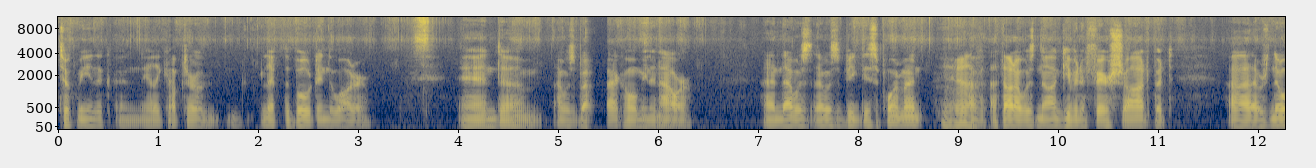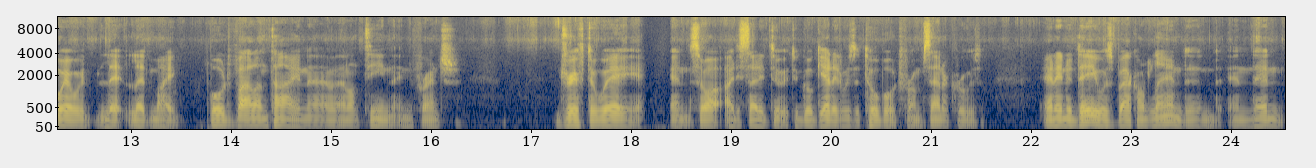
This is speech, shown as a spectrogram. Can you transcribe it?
took me in the, in the helicopter, left the boat in the water, and um, I was back, back home in an hour, and that was that was a big disappointment. Yeah. I, I thought I was not given a fair shot, but uh, there was no way I would let, let my boat Valentine, uh, Valentine in French, drift away. And so I decided to, to go get it. It was a towboat from Santa Cruz. And in a day, it was back on land. And, and then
